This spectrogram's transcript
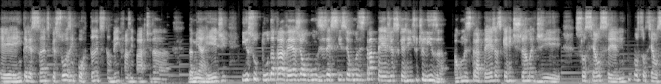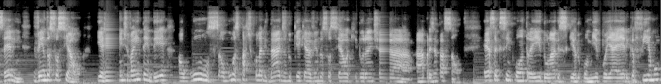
é, interessantes, pessoas importantes também que fazem parte da, da minha rede, isso tudo através de alguns exercícios e algumas estratégias que a gente utiliza, algumas estratégias que a gente chama de social selling. O social selling? Venda social e a gente vai entender alguns, algumas particularidades do que é a venda social aqui durante a, a apresentação. Essa que se encontra aí do lado esquerdo comigo é a Érica Firmo,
